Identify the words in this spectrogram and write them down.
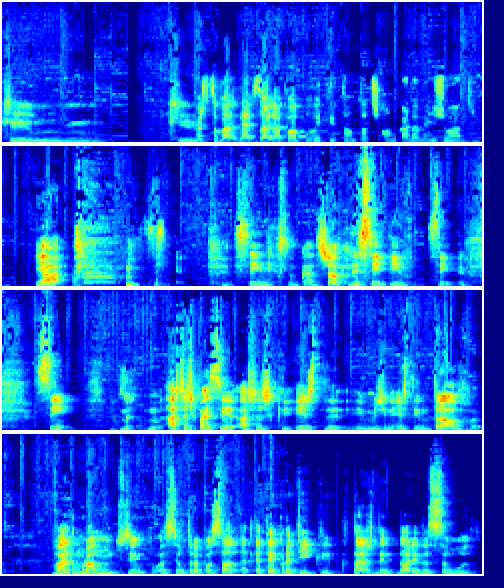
Que. que... Mas tu deves olhar para o público e estão todos com cara de enjoados. Yeah. Sim, é um bocado chato nesse sentido. Sim. Sim. Mas, achas que vai ser. Achas que este. Imagina, este entrave vai demorar muito tempo a ser ultrapassado, até para ti que, que estás dentro da área da saúde.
